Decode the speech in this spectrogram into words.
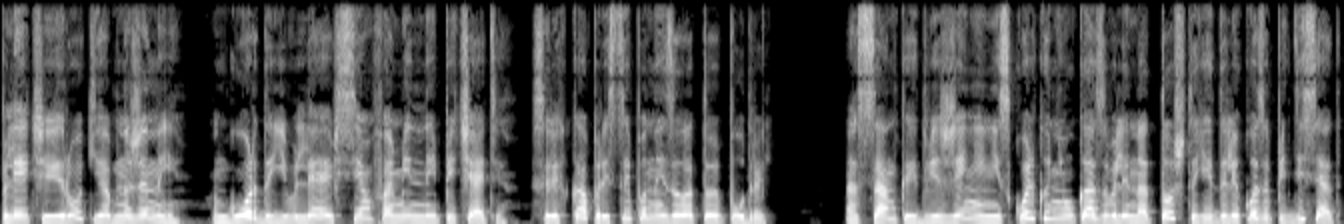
Плечи и руки обнажены, гордо являя всем фамильные печати, слегка присыпанные золотой пудрой. Осанка и движения нисколько не указывали на то, что ей далеко за пятьдесят.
